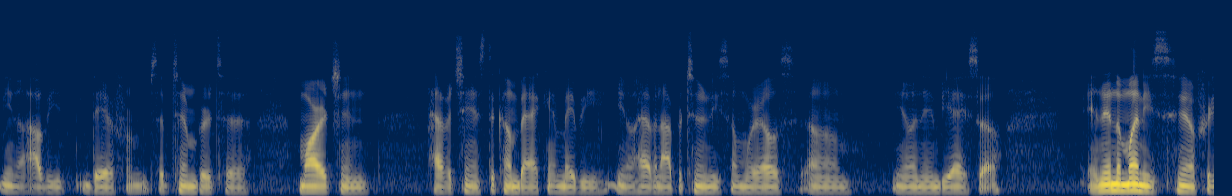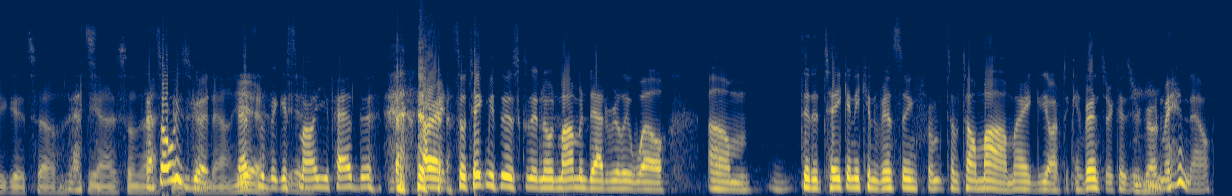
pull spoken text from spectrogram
you know, I'll be there from September to March and have a chance to come back and maybe you know have an opportunity somewhere else. Um, you know, in the NBA. So. And then the money's you know pretty good, so that's yeah, something that's always good. That's yeah, the biggest yeah. smile you've had. The all right, so take me through this because I know mom and dad really well. Um, did it take any convincing from to tell mom? I, you don't have to convince her because you're mm-hmm. a grown mm-hmm. man now.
